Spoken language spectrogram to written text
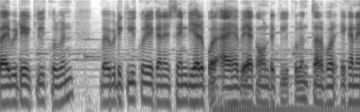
বাইবিটে ক্লিক করবেন। বাইবিটে ক্লিক করে এখানে সেন্ড ইয়ার পর আই হ্যাভ অ্যাকাউন্টে ক্লিক করবেন। তারপর এখানে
